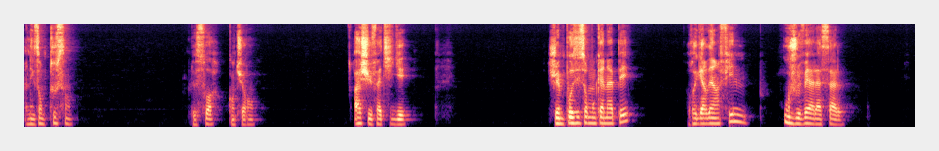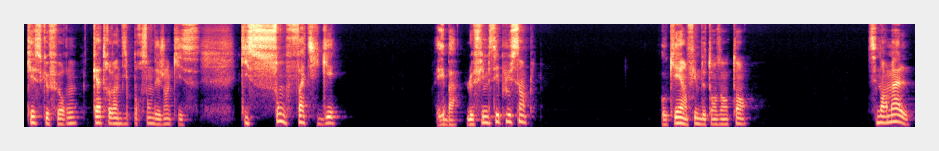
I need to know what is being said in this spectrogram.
Un exemple tout simple. Le soir, quand tu rentres. Ah, je suis fatigué. Je vais me poser sur mon canapé, regarder un film, ou je vais à la salle. Qu'est-ce que feront 90% des gens qui, qui sont fatigués? Eh bah, le film, c'est plus simple. Ok, un film de temps en temps. C'est normal.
